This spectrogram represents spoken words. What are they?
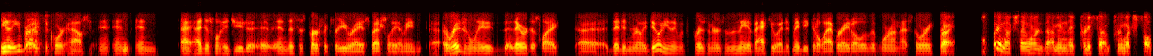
You know, you brought up the courthouse, and and, and I, I just wanted you to, and this is perfect for you, Ray, especially. I mean, uh, originally they were just like uh, they didn't really do anything with the prisoners, and then they evacuated. Maybe you could elaborate a little bit more on that story. Right. Well, pretty much, they weren't. I mean, they pretty pretty much felt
